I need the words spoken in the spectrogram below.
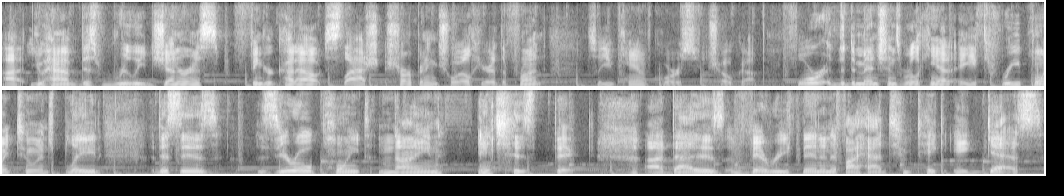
Uh, you have this really generous finger cutout slash sharpening choil here at the front, so you can, of course, choke up. For the dimensions, we're looking at a 3.2 inch blade. This is 0.9 inches thick. Uh, that is very thin, and if I had to take a guess,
